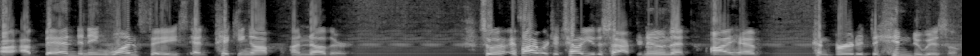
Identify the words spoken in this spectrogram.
uh, abandoning one faith and picking up another. So, if I were to tell you this afternoon that I have converted to Hinduism,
